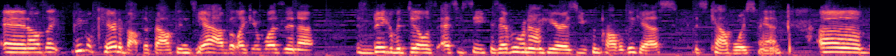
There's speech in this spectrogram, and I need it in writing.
And I was like, people cared about the Falcons, yeah, but like it wasn't a as big of a deal as SEC because everyone out here, as you can probably guess, is Cowboys fan. Um,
